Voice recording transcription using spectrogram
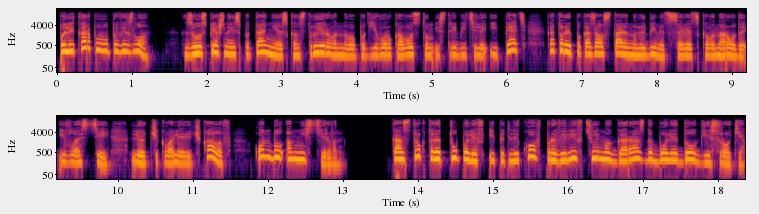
Поликарпову повезло. За успешное испытание сконструированного под его руководством истребителя И-5, который показал Сталину любимец советского народа и властей, летчик Валерий Чкалов, он был амнистирован. Конструкторы Туполев и Петляков провели в тюрьмах гораздо более долгие сроки.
